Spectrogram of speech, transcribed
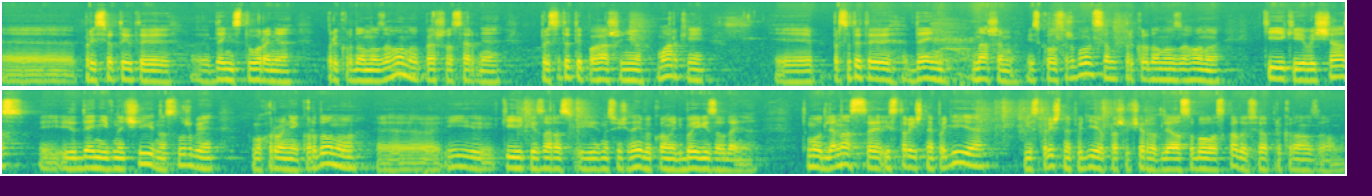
е, присвятити е, день створення прикордонного загону 1 серпня, присвятити погашенню марки, присвятити день нашим військовослужбовцям прикордонного загону, ті, які весь час і день і вночі на службі в охороні кордону, е, і ті, які зараз і на сьогоднішній день виконують бойові завдання. Тому для нас це історична подія, історична подія в першу чергу для особового складу всього прикордонного загону.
